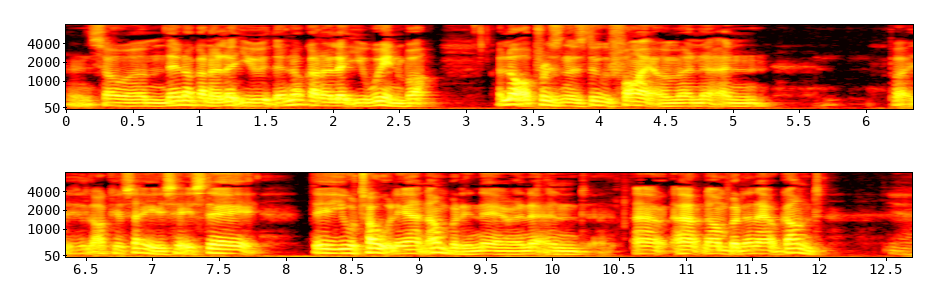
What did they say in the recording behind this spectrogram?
And so um, they're not going to let you. They're not going to let you win. But a lot of prisoners do fight them, and and but like I say, it's it's their they you're totally outnumbered in there, and and out, outnumbered and outgunned. yeah.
